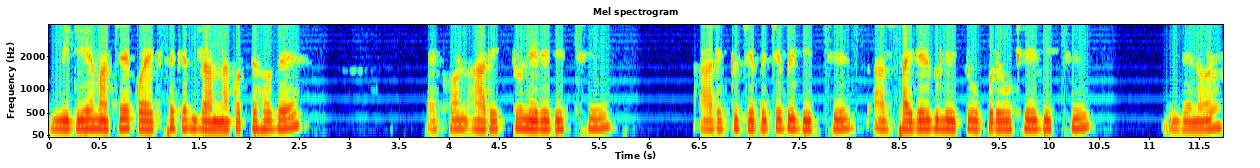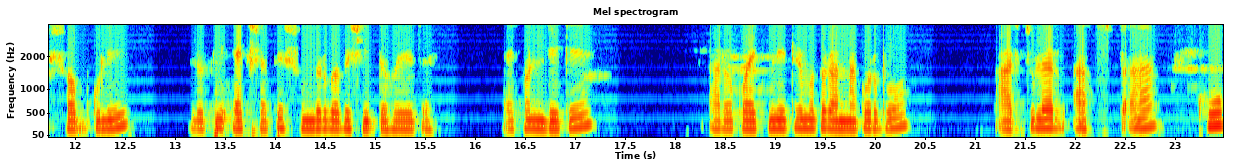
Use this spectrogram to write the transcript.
মিডিয়াম আছে কয়েক সেকেন্ড রান্না করতে হবে। এখন আর একটু নেড়ে দিচ্ছি, আর একটু চেপে চেপে দিচ্ছি, আর সাইডেরগুলি একটু উপরে উঠিয়ে দিচ্ছি, যেন সবগুলি লতি একসাথে সুন্দরভাবে সিদ্ধ হয়ে যায়। এখন ডেকে আরও কয়েক মিনিটের মতো রান্না করব। আর চুলার আঁচটা খুব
